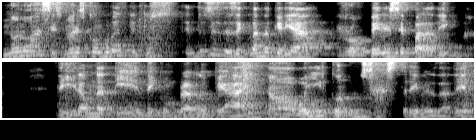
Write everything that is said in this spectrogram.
no lo haces, no eres congruente. Entonces, entonces, ¿desde cuándo quería romper ese paradigma de ir a una tienda y comprar lo que hay? No, voy a ir con un sastre verdadero,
